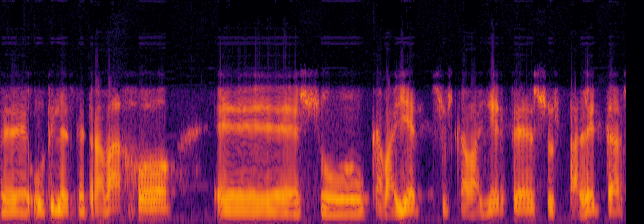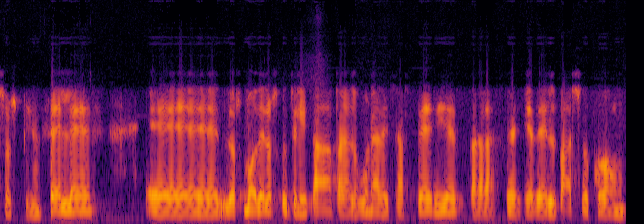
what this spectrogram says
eh, útiles de trabajo, eh, su caballet, sus caballetes, sus paletas, sus pinceles, eh, los modelos que utilizaba para alguna de esas series, para la serie del vaso con,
